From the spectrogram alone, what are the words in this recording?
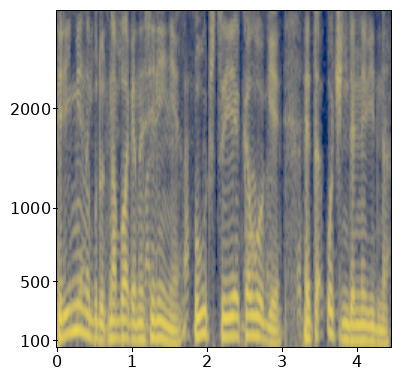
Перемены будут на благо населения. Улучшится и экология. Это очень дальновидно.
